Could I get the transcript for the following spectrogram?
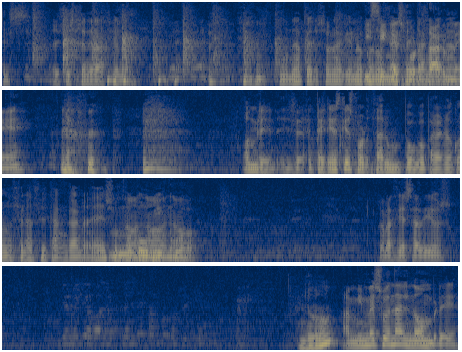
Es- eso es generacional. Una persona que no y conoce sin Z Tangana. esforzarme, ¿eh? Hombre, tenías que esforzar un poco para no conocer a Zetangana, ¿eh? Es un No, poco no, ubicuo. Gracias a Dios. ¿No? A mí me suena el nombre.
